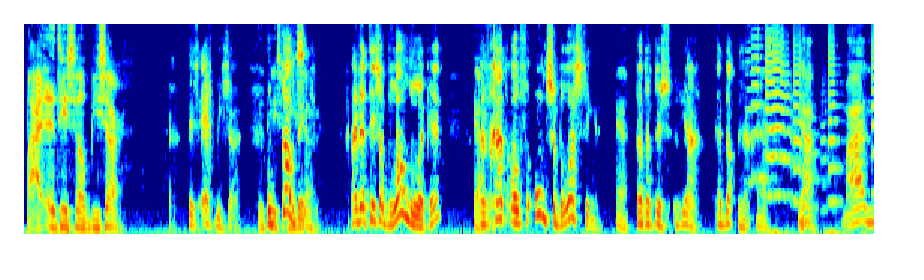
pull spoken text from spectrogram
maar het is wel bizar. Het is echt bizar. Het Hoe kan bizar. dit? En het is op landelijk, hè? Ja. Het gaat over onze belastingen. Ja. Dat het dus, ja, en dat, ja, Ja. ja, maar nu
